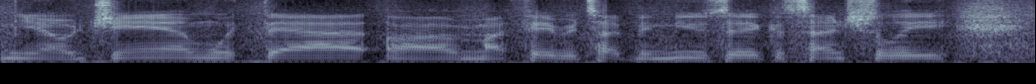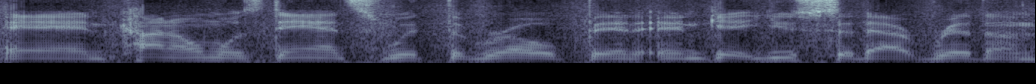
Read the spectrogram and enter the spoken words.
you know, jam with that, um, my favorite type of music essentially, and kind of almost dance with the rope and, and, get used to that rhythm.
